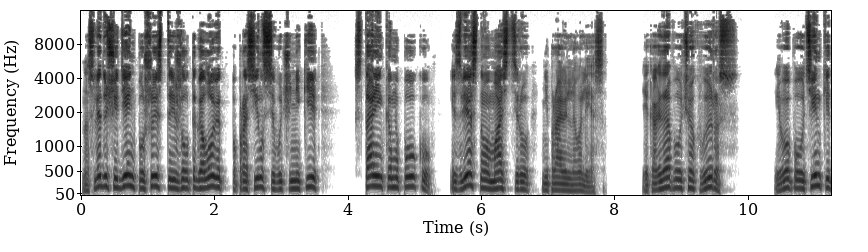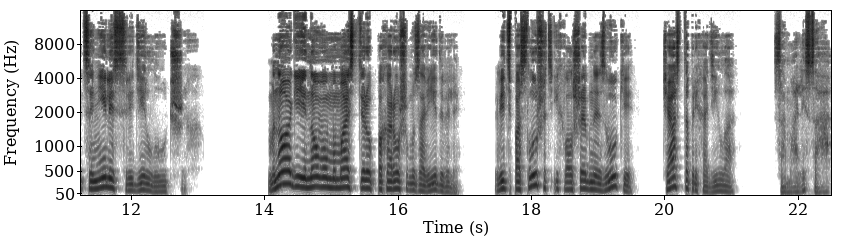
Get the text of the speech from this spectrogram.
На следующий день пушистый желтоголовик попросился в ученики к старенькому пауку, известному мастеру неправильного леса. И когда паучок вырос, его паутинки ценились среди лучших. Многие новому мастеру по-хорошему завидовали, ведь послушать их волшебные звуки часто приходила сама лиса.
